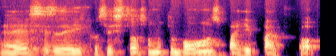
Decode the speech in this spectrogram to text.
É, esses aí que você citou são muito bons, Pai Rico, Pai Pobre,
